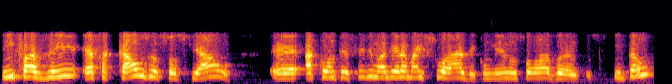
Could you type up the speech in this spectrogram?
em fazer essa causa social é, acontecer de maneira mais suave, com menos solavancos. Então,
